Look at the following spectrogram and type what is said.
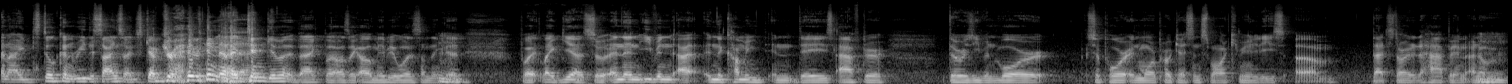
and I still couldn't read the sign, so I just kept driving and I didn't give him it back. But I was like, oh, maybe it was something good. But like, yeah. So and then even uh, in the coming in days after, there was even more support and more protests in smaller communities. Um, that started to happen. I know.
